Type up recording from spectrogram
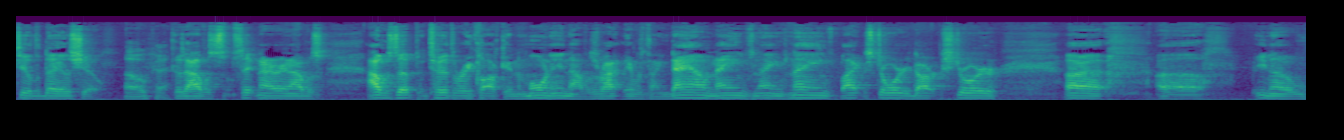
till the day of the show Oh, okay. because I was sitting there and I was I was up to two or three o'clock in the morning. I was writing everything down, names, names, names. Black Destroyer, Dark Destroyer, uh, uh, you know,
